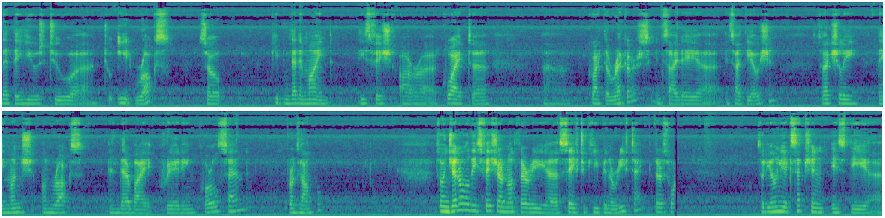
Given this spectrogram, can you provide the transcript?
that they use to uh, to eat rocks. So keeping that in mind, these fish are uh, quite uh, uh, quite the wreckers inside a uh, inside the ocean. So actually, they munch on rocks and thereby creating coral sand, for example. So in general, these fish are not very uh, safe to keep in a reef tank. There's one. So the only exception is the uh,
